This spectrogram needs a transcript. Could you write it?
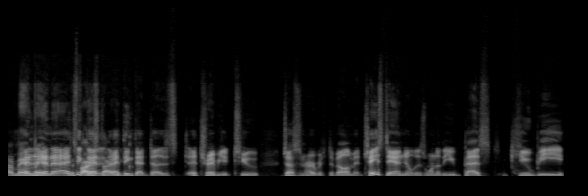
I mean, and, man, and I think that I think that does attribute to Justin Herbert's development. Chase Daniel is one of the best QB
